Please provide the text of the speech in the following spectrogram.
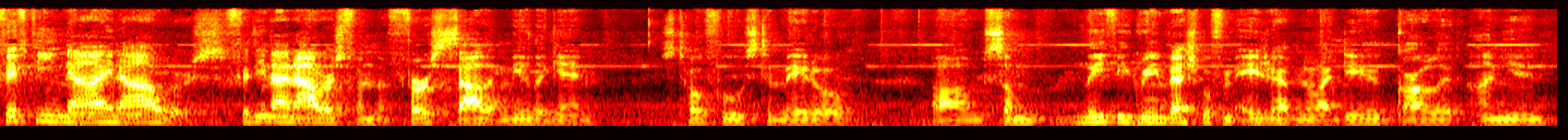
59 hours. 59 hours from the first solid meal again. It's tofu, it's tomato, um, some leafy green vegetable from Asia. I have no idea. Garlic, onion.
